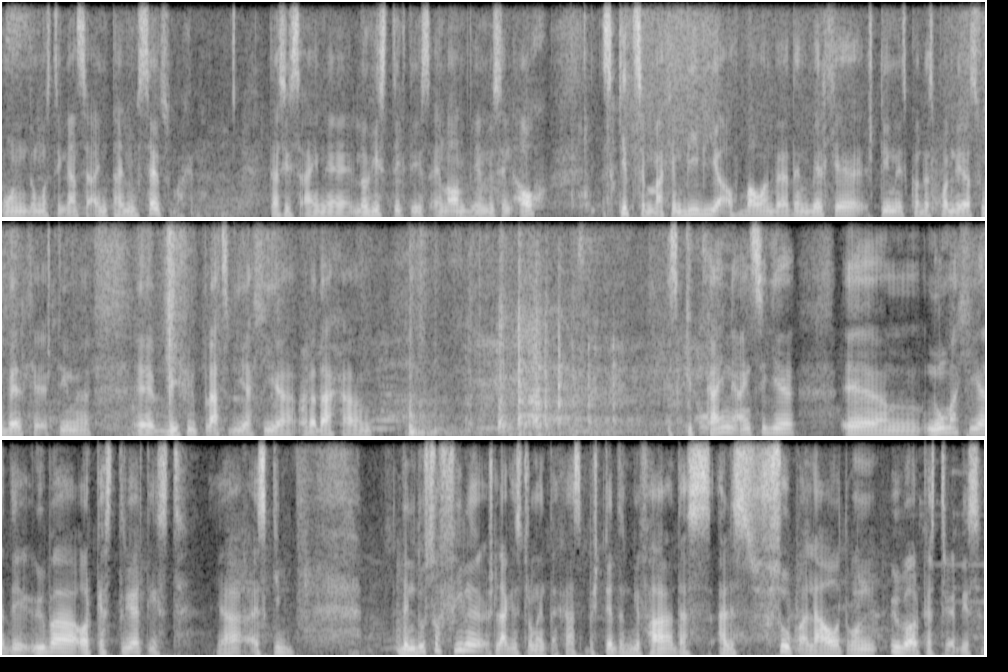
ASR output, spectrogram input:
und du musst die ganze Einteilung selbst machen. Das ist eine Logistik, die ist enorm. Wir müssen auch Skizzen machen, wie wir aufbauen werden, welche Stimme ist korrespondiert zu welcher Stimme, äh, wie viel Platz wir hier oder da haben. Es gibt keine einzige ähm, Nummer hier, die überorchestriert ist. Ja, es gibt, wenn du so viele Schlaginstrumente hast, besteht die Gefahr, dass alles super laut und überorchestriert ist.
